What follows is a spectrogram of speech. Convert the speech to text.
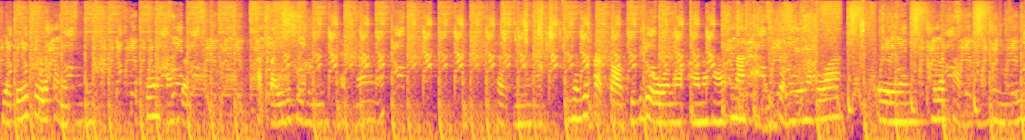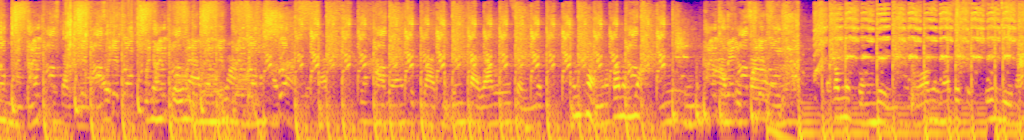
เดี๋ยวไปให้ครูแล้วกันนะสักครู่นะคะเดี๋ยวถัดไปก็คือเป็นแอดหน้านะแบบนี้นะคะ ฉันจะตัดต่อคลิปวิดีโอนะเอานะคะนาถามส่วนนี้นะเพราะว่าเออโทรศัพท์มันไม่ได้ยินนะจากน้อยที่ยังซื้อมามันไม่ลานะคะจากเดรัสราคาประมาณสิบบาทจริงๆสายยามีผสมแบบน้ำแข็งแล้วก็น้ำหวานนี่เองทานพิซซ่าแล้วก็มาชงดื่มเพราะว่ามันน่าจะสดชื่นดีนะ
